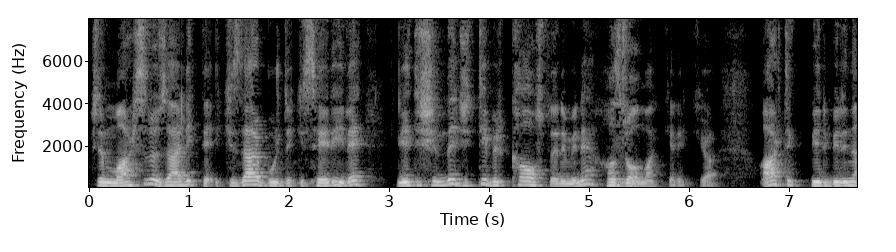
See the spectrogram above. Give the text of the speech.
Şimdi Mars'ın özellikle ikizler burcundaki seriyle iletişimde ciddi bir kaos dönemine hazır olmak gerekiyor. Artık birbirini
